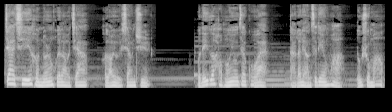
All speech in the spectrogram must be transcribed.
假期，很多人回老家和老友相聚。我的一个好朋友在国外，打了两次电话，都说忙，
